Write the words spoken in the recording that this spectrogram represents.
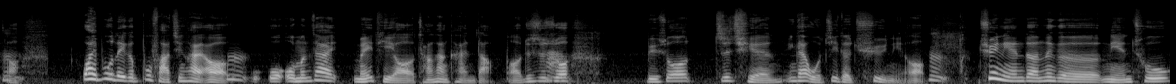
哦。外部的一个不法侵害哦，我我们在媒体哦常常看到哦，就是说，比如说之前应该我记得去年哦，去年的那个年初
